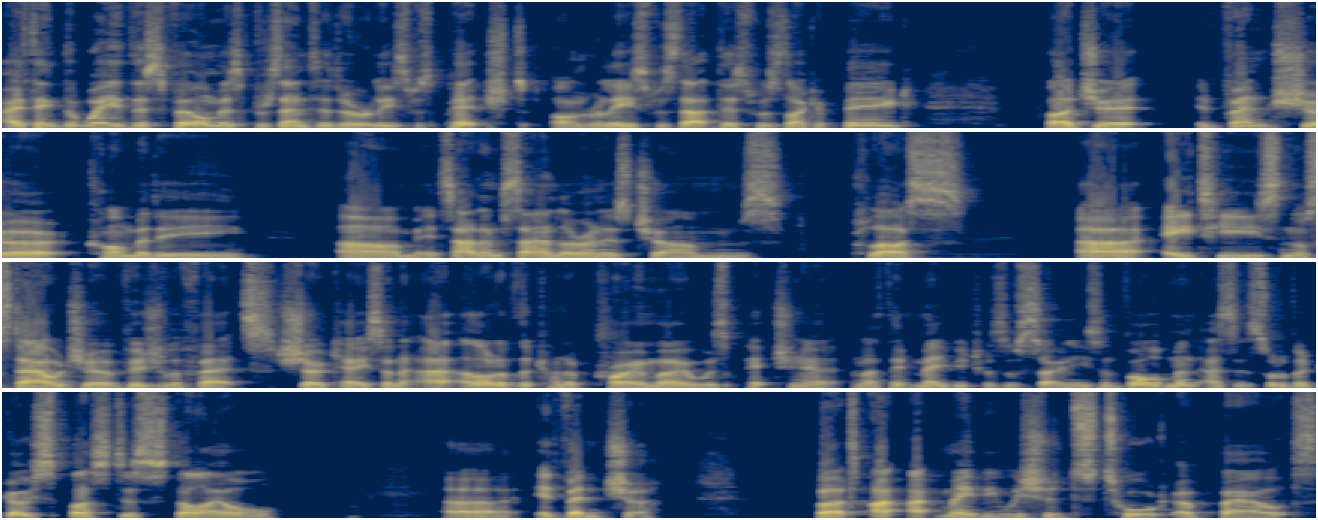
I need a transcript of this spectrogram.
I think the way this film is presented, or at least was pitched on release, was that this was like a big budget adventure comedy Um, it's Adam Sandler and his chums plus uh, 80s nostalgia visual effects showcase. And a, a, lot of the kind of promo was pitching it, and I think maybe because of Sony's involvement, as it's sort of a Ghostbusters style uh, adventure. But I, I, maybe we should talk about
